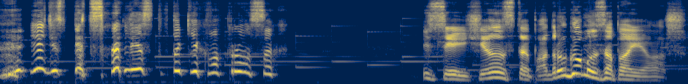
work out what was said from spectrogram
Я не специалист в таких вопросах. Сейчас ты по-другому запоешь.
